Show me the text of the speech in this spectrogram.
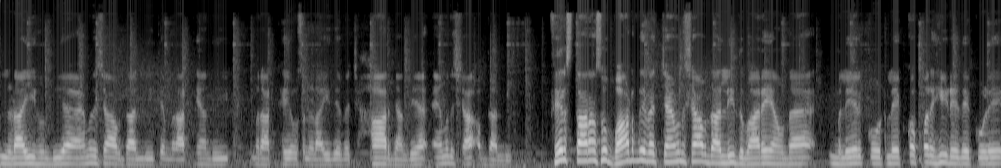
ਲੜਾਈ ਹੁੰਦੀ ਹੈ ਅਹਿਮਦ ਸ਼ਾਹ ਅਬਦਾਲੀ ਤੇ ਮਰਾਠਿਆਂ ਦੀ, ਮਰਾਠੇ ਉਸ ਲੜਾਈ ਦੇ ਵਿੱਚ ਹਾਰ ਜਾਂਦੇ ਆ ਅਹਿਮਦ ਸ਼ਾਹ ਅਬਦਾਲੀ। ਫਿਰ 1762 ਦੇ ਵਿੱਚ ਅਹਿਮਦ ਸ਼ਾਹ ਅਬਦਾਲੀ ਦੁਬਾਰੇ ਆਉਂਦਾ ਹੈ। ਮਲੇਰ ਕੋਪਰ ਹੀੜੇ ਦੇ ਕੋਲੇ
